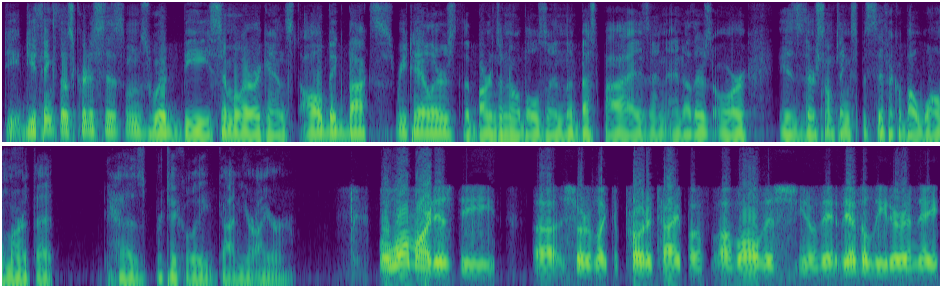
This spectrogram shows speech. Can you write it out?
Do you, do you think those criticisms would be similar against all big box retailers, the Barnes and Nobles and the Best Buys and, and others, or is there something specific about Walmart that has particularly gotten your ire? Well, Walmart is the uh, sort of like the prototype of, of all this. You know, they, they're the leader, and they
